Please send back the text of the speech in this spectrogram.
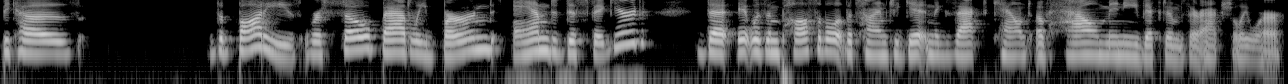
because the bodies were so badly burned and disfigured that it was impossible at the time to get an exact count of how many victims there actually were.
